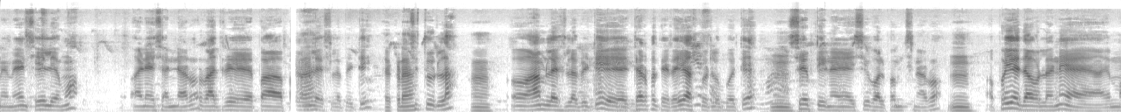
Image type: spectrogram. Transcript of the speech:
మేమేం చేయలేము. అనేసి అన్నారు. రాత్రి అంబులెన్స్లో పెట్టి ఎక్కడ? చిత్తూరులో. అంబులెన్స్లో పెట్టి తిరుపతి రై హాస్పిటల్కి పోతే సేఫ్టీ అనేసి వాళ్ళు పంపించినారు. పోయే దావుల్లోనే అమ్మ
